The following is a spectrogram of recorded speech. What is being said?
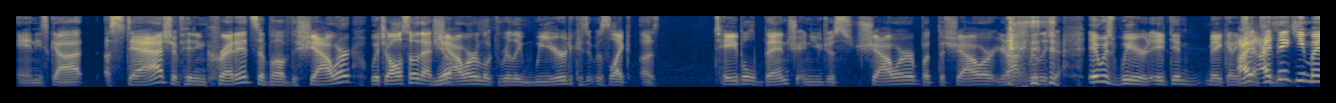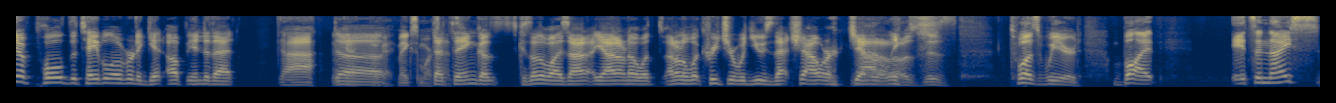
And he's got a stash of hidden credits above the shower, which also that Yep. shower looked really weird because it was like a table bench and you just shower, but the shower, you're not really. sho- it was weird. It didn't make any sense. I, I think he might have pulled the table over to get up into that. Ah, okay, uh, okay. Makes some more sense. that sense. thing because otherwise, I yeah, I don't know what I don't know what creature would use that shower I don't know, generally. it was, it was- 'twas weird, but it's a nice,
